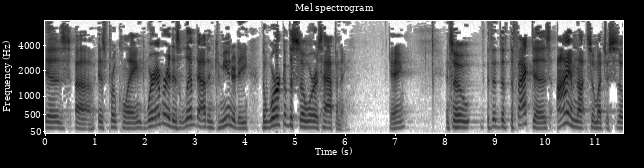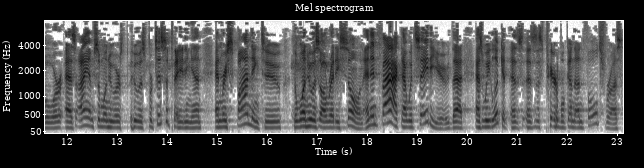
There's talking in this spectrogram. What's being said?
is, uh, is proclaimed, wherever it is lived out in community, the work of the sower is happening. Okay? And so the, the, the, fact is, I am not so much a sower as I am someone who is, who is participating in and responding to the one who has already sown. And in fact, I would say to you that as we look at, as, as this parable kind of unfolds for us,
